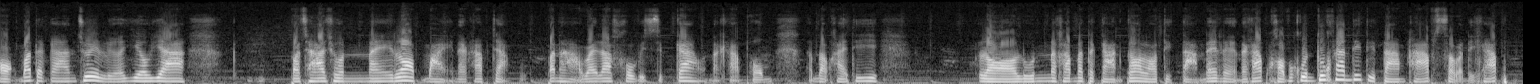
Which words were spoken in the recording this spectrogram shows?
ออกมาตรการช่วยเหลือเยียวยา ประชาชนในรอบใหม่นะครับจากปัญหาไวรัสโควิด -19 นะครับผมสำหรับใครที่รอลุ้นนะครับมาตรการก็รอติดตามได้เลยนะครับ ขอบพระคุณทุกท่านที่ติดตามครับ สวัสดีครับ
